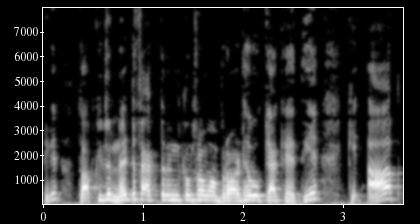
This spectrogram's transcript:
ठीक है? तो आपकी जो net factor income from abroad है, वो क्या कहती है कि आप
